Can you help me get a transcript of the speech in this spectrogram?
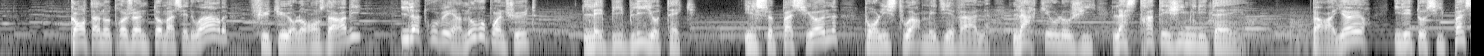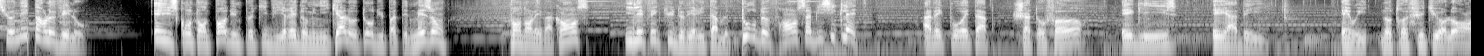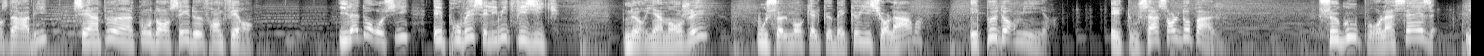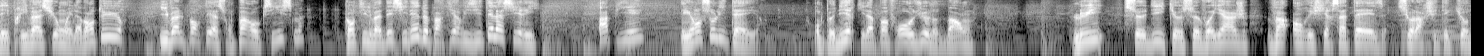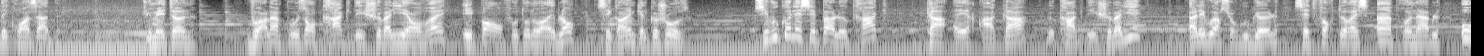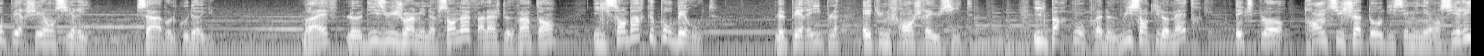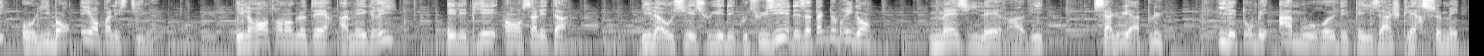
Quant à notre jeune Thomas Edward, futur Laurence d'Arabie, il a trouvé un nouveau point de chute, les bibliothèques. Il se passionne pour l'histoire médiévale, l'archéologie, la stratégie militaire. Par ailleurs, il est aussi passionné par le vélo. Et il se contente pas d'une petite virée dominicale autour du pâté de maison. Pendant les vacances, il effectue de véritables tours de France à bicyclette, avec pour étape château fort, église et abbaye. Eh oui, notre futur Laurence d'Arabie, c'est un peu un condensé de Franck Ferrand. Il adore aussi éprouver ses limites physiques. Ne rien manger, ou seulement quelques baies cueillies sur l'arbre, et peu dormir. Et tout ça sans le dopage. Ce goût pour l'ascèse, les privations et l'aventure, il va le porter à son paroxysme quand il va décider de partir visiter la Syrie, à pied et en solitaire. On peut dire qu'il n'a pas froid aux yeux, notre baron. Lui se dit que ce voyage va enrichir sa thèse sur l'architecture des croisades. Tu m'étonnes. Voir l'imposant crack des chevaliers en vrai et pas en photo noir et blanc, c'est quand même quelque chose. Si vous connaissez pas le crack, K-R-A-K, le crack des chevaliers, allez voir sur Google cette forteresse imprenable au perché en Syrie. Ça vaut le coup d'œil. Bref, le 18 juin 1909, à l'âge de 20 ans, il s'embarque pour Beyrouth. Le périple est une franche réussite. Il parcourt près de 800 km, explore 36 châteaux disséminés en Syrie, au Liban et en Palestine. Il rentre en Angleterre amaigri et les pieds en sale état. Il a aussi essuyé des coups de fusil et des attaques de brigands. Mais il est ravi. Ça lui a plu. Il est tombé amoureux des paysages clairsemés.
